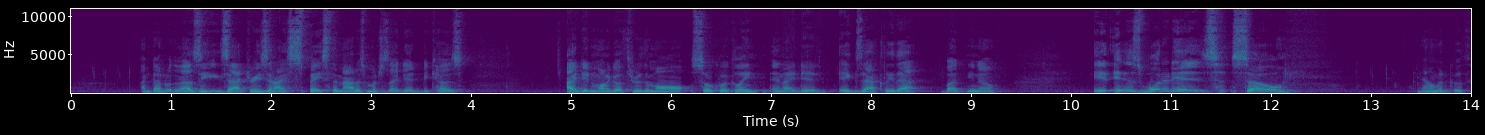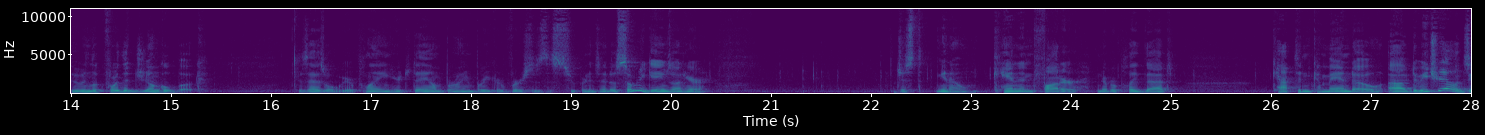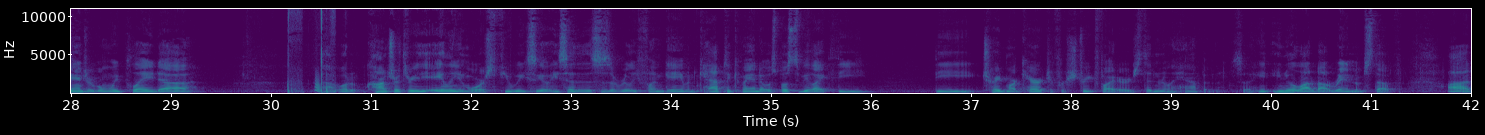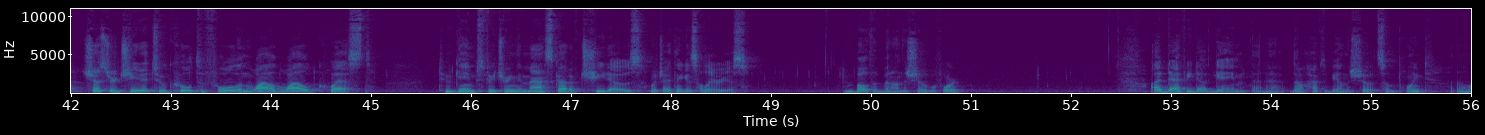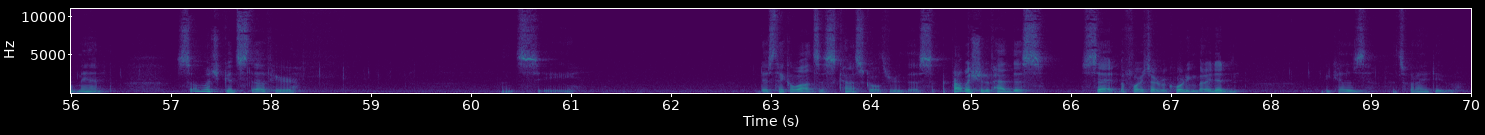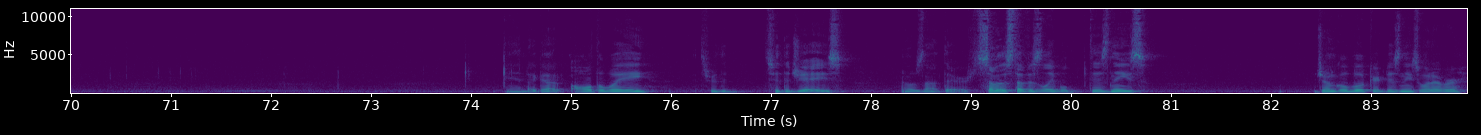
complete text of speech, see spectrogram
I'm done with them. That's the exact reason I spaced them out as much as I did because I didn't want to go through them all so quickly, and I did exactly that. But, you know, it is what it is. So, now I'm going to go through and look for the Jungle Book. Because that is what we were playing here today on Brian Breaker versus the Super Nintendo. So many games on here. Just, you know, cannon fodder. Never played that. Captain Commando. Uh, Dimitri Alexander, when we played uh, uh, what, Contra 3 The Alien Wars a few weeks ago, he said that this is a really fun game. And Captain Commando was supposed to be like the the trademark character for Street Fighter. Just didn't really happen. So he, he knew a lot about random stuff. Ah, Chester Cheetah, Too Cool to Fool, and Wild Wild Quest. Two games featuring the mascot of Cheetos, which I think is hilarious. Both have been on the show before. A Daffy Duck game. That, that'll have to be on the show at some point. Oh, man. So much good stuff here. Let's see. It does take a while to just kind of scroll through this. I probably should have had this set before I started recording, but I didn't because that's what I do. And I got all the way through the to the J's. It was not there. Some of the stuff is labeled Disney's Jungle Book or Disney's whatever.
